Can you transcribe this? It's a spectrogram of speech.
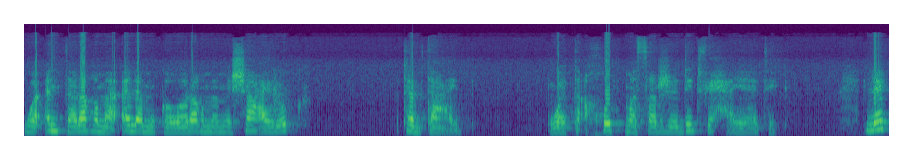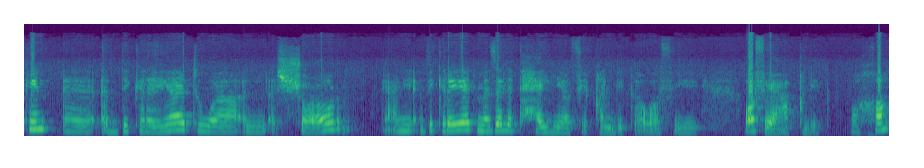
وأنت رغم ألمك ورغم مشاعرك تبتعد وتأخذ مسار جديد في حياتك. لكن آه، الذكريات والشعور يعني الذكريات ما زالت حية في قلبك وفي وفي عقلك. واخا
